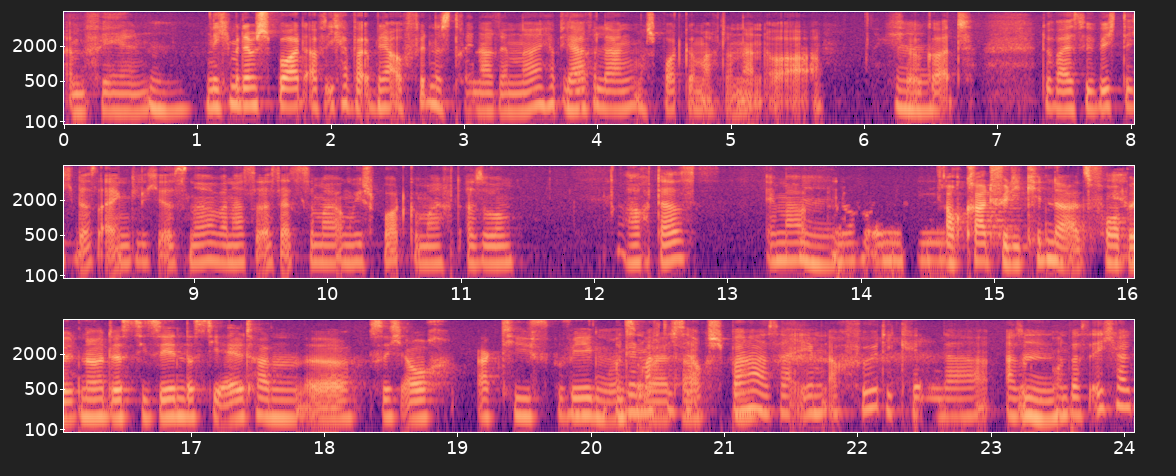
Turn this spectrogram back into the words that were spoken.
empfehlen. Mhm. Nicht mit dem Sport, ich hab, bin ja auch Fitnesstrainerin, ne? ich habe ja. jahrelang Sport gemacht und dann, oh, ich, mhm. oh Gott, du weißt, wie wichtig das eigentlich ist. Ne? Wann hast du das letzte Mal irgendwie Sport gemacht? Also auch das immer mhm. noch irgendwie. Auch gerade für die Kinder als Vorbild, ja. ne? dass die sehen, dass die Eltern äh, sich auch aktiv bewegen und, und denen so macht es ja auch Spaß, ja. ja. eben auch für die Kinder. Also mhm. und was ich halt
